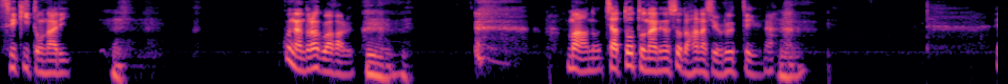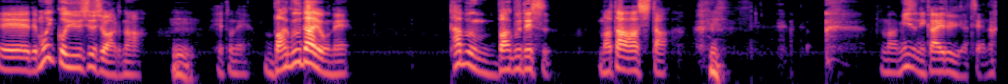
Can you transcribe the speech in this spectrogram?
席となり。うんこれなんとなくわかる？うん。まあ、あの、チャット隣の人と話しよるっていうな。うん。えー、で、もう一個優秀賞あるな。うん。えっ、とね、バグだよね。多分バグです。また明日。まあ、水に変えるやつやな。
